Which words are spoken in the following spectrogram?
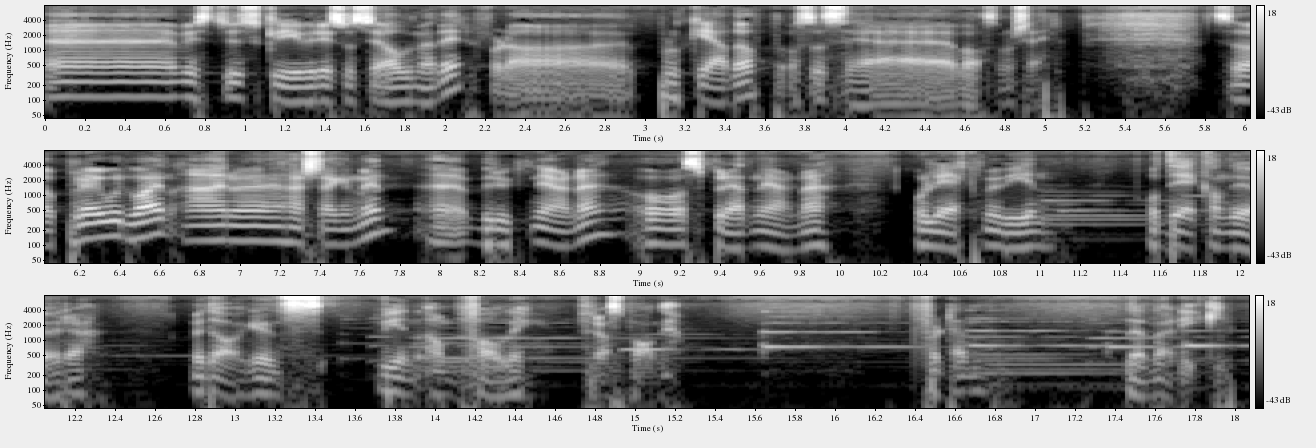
eh, hvis du skriver i sosiale medier, for da plukker jeg det opp, og så ser jeg hva som skjer. Så 'play with wine' er eh, hashtaggen min. Eh, bruk den gjerne, og spre den gjerne. Og lek med vin. Og det kan du gjøre med dagens vinanbefaling fra Spania. For den, den er digg.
